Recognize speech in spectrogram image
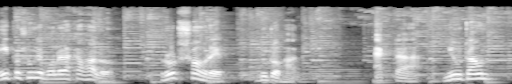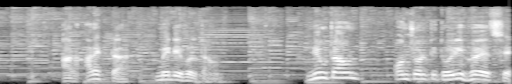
এই প্রসঙ্গে বলে রাখা ভালো রোড শহরের দুটো ভাগ। একটা নিউ টাউন আর আরেকটা মেডিভেল টাউন। নিউ টাউন অঞ্চলটি তৈরি হয়েছে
